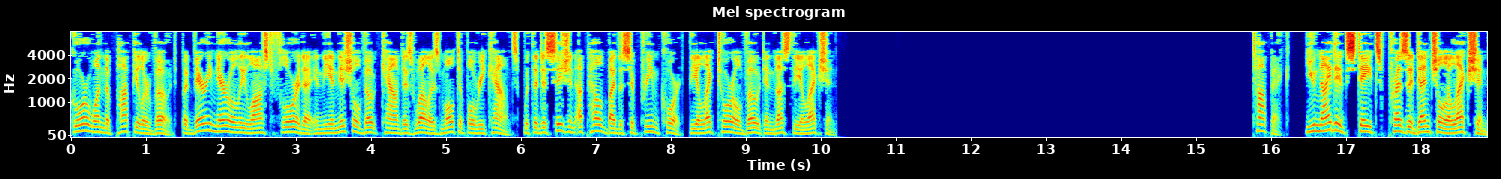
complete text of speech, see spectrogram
Gore won the popular vote, but very narrowly lost Florida in the initial vote count as well as multiple recounts, with the decision upheld by the Supreme Court, the electoral vote and thus the election. United States presidential election,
